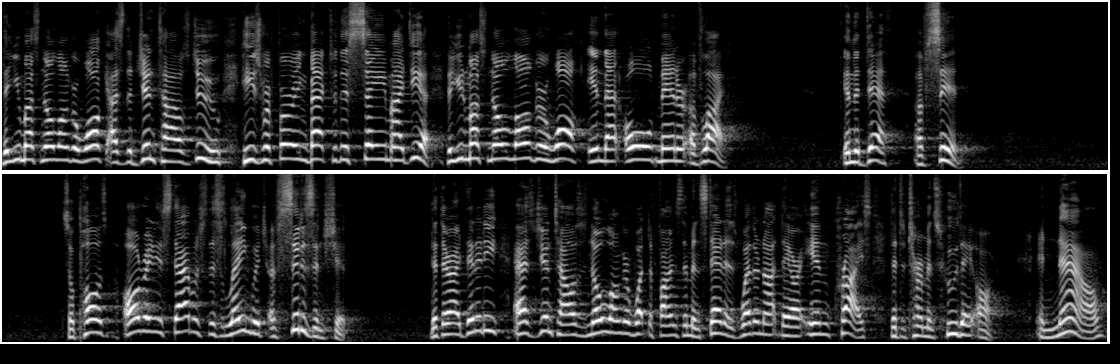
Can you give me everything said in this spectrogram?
that you must no longer walk as the Gentiles do, he's referring back to this same idea that you must no longer walk in that old manner of life, in the death of sin. So Paul's already established this language of citizenship. That their identity as Gentiles is no longer what defines them. Instead, is whether or not they are in Christ that determines who they are. And now,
